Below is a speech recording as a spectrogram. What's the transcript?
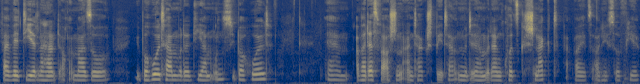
weil wir die dann halt auch immer so überholt haben oder die haben uns überholt. Ähm, aber das war auch schon einen Tag später und mit denen haben wir dann kurz geschnackt, aber jetzt auch nicht so viel.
